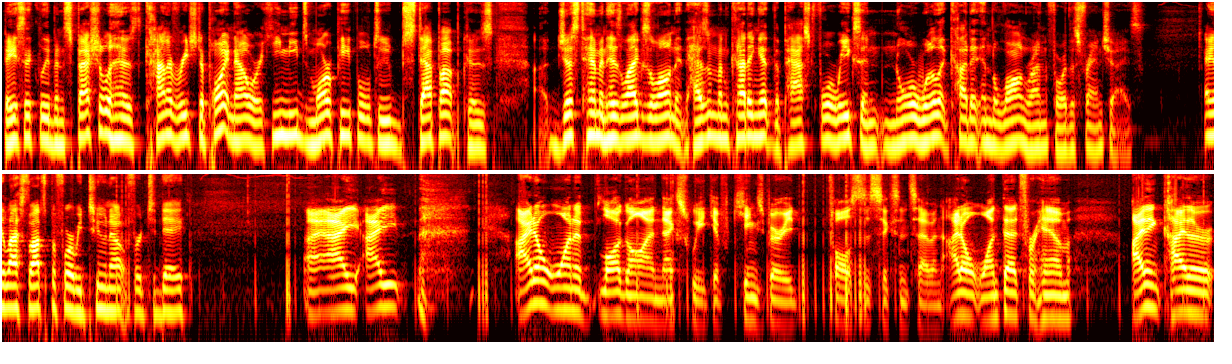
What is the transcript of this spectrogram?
basically been special and has kind of reached a point now where he needs more people to step up because uh, just him and his legs alone, it hasn't been cutting it the past four weeks, and nor will it cut it in the long run for this franchise. Any last thoughts before we tune out for today? I I I don't want to log on next week if Kingsbury falls to six and seven. I don't want that for him. I think Kyler.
